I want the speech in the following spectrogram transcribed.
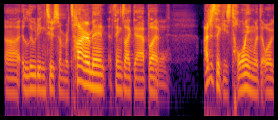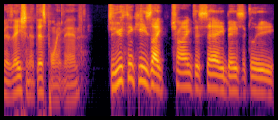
uh, alluding to some retirement, things like that. But Yeah. I just think he's toying with the organization at this point, man. Do you think he's like trying to say basically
